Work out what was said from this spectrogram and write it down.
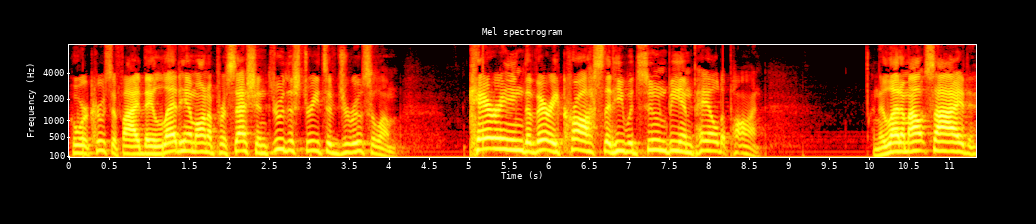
who were crucified. They led him on a procession through the streets of Jerusalem, carrying the very cross that he would soon be impaled upon. And they led him outside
